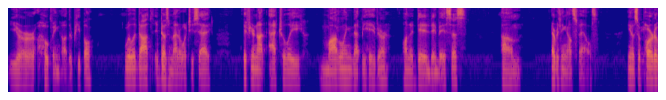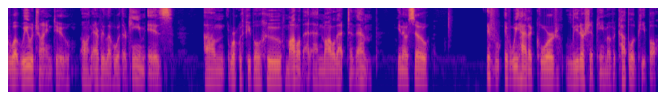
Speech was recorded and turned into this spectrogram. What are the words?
you're hoping other people will adopt. It doesn't matter what you say. If you're not actually modeling that behavior on a day to day basis, um, everything else fails. You know, so part of what we would try and do on every level with our team is um, work with people who model that and model that to them. You know, so if if we had a core leadership team of a couple of people,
